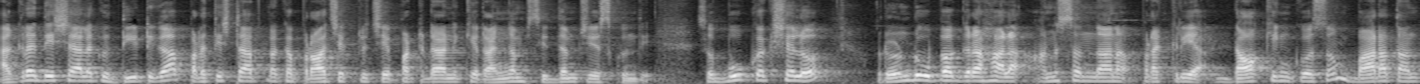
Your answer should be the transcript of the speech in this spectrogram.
అగ్రదేశాలకు ధీటుగా ప్రతిష్టాత్మక ప్రాజెక్టులు చేపట్టడానికి రంగం సిద్ధం చేసుకుంది. సో భూకక్షలో రెండు ఉపగ్రహాల అనుసంధాన ప్రక్రియ డాకింగ్ కోసం భారత అం-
